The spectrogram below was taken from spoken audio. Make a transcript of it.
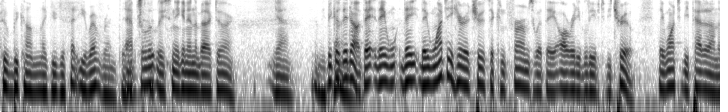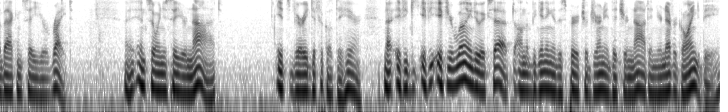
to become, like you just said, irreverent. Absolutely sneaking in the back door. Yeah. Because they don't. They, they, they, they want to hear a truth that confirms what they already believe to be true. They want to be patted on the back and say, you're right. And so when you say you're not, it's very difficult to hear. Now, if, you, if, you, if you're willing to accept on the beginning of the spiritual journey that you're not and you're never going to be,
